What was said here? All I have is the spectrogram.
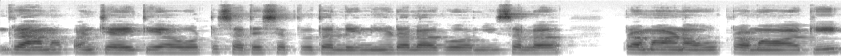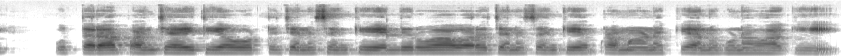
ಗ್ರಾಮ ಪಂಚಾಯಿತಿಯ ಒಟ್ಟು ಸದಸ್ಯತ್ವದಲ್ಲಿ ನೀಡಲಾಗುವ ಮೀಸಲ ಪ್ರಮಾಣವು ಕ್ರಮವಾಗಿ ಉತ್ತರ ಪಂಚಾಯಿತಿಯ ಒಟ್ಟು ಜನಸಂಖ್ಯೆಯಲ್ಲಿರುವ ಅವರ ಜನಸಂಖ್ಯೆಯ ಪ್ರಮಾಣಕ್ಕೆ ಅನುಗುಣವಾಗಿ.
